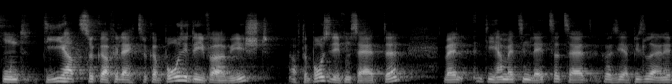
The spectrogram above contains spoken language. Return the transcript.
und die hat sogar vielleicht sogar positiver erwischt, auf der positiven Seite, weil die haben jetzt in letzter Zeit quasi ein bisschen eine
